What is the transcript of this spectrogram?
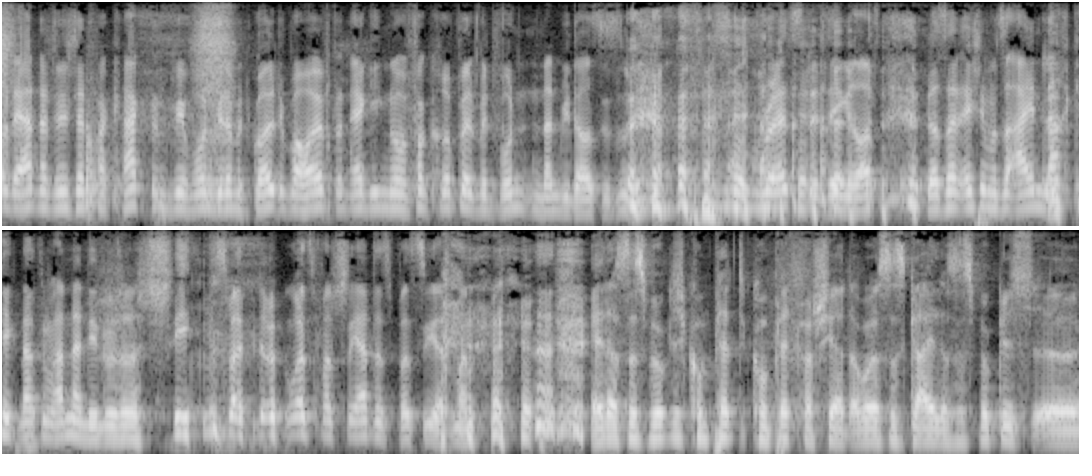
Und er hat natürlich dann verkackt und wir wurden wieder mit Gold überhäuft und er ging nur verkrüppelt mit Wunden dann wieder aus diesem, diesem Wrestle-Ding raus. Du hast halt echt immer so einen Lachkick nach dem anderen, den du da schiebst, weil wieder irgendwas Verschertes passiert, Mann. Ey, das ist wirklich komplett, komplett verschert, aber es ist geil. Es ist wirklich äh,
